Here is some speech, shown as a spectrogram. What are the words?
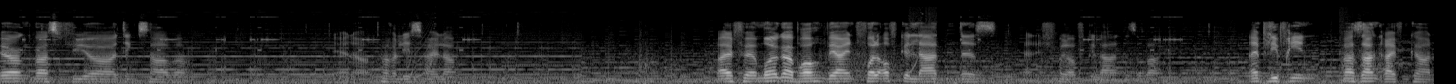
irgendwas für Dings habe. Ja, Parallelheiler. Weil für Molga brauchen wir ein voll aufgeladenes, ja nicht voll aufgeladenes, aber ein Pliprin, was angreifen kann.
